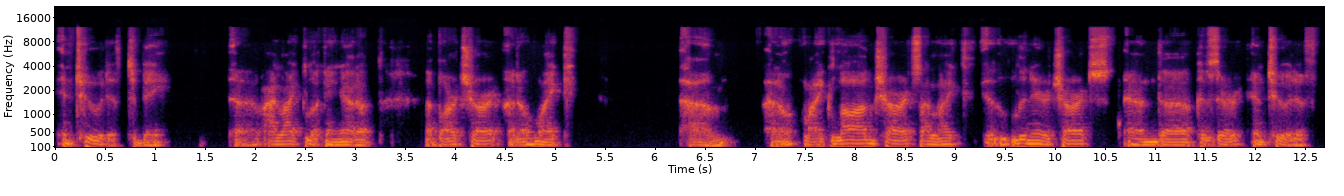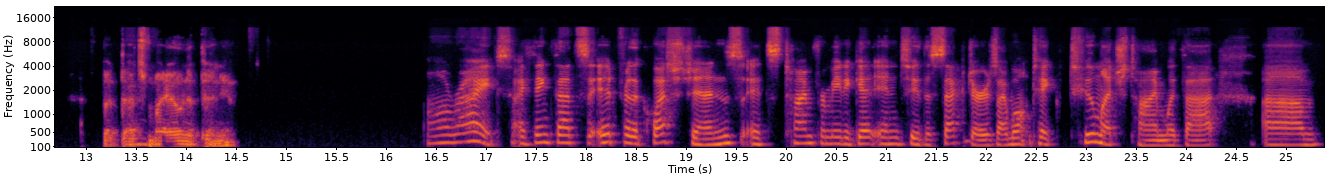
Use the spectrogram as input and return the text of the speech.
intuitive to me. Uh, I like looking at a, a bar chart. I don't like um, I don't like log charts. I like linear charts, and because uh, they're intuitive. But that's my own opinion. All right. I think that's it for the questions. It's time for me to get into the sectors. I won't take too much time with that. Um,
